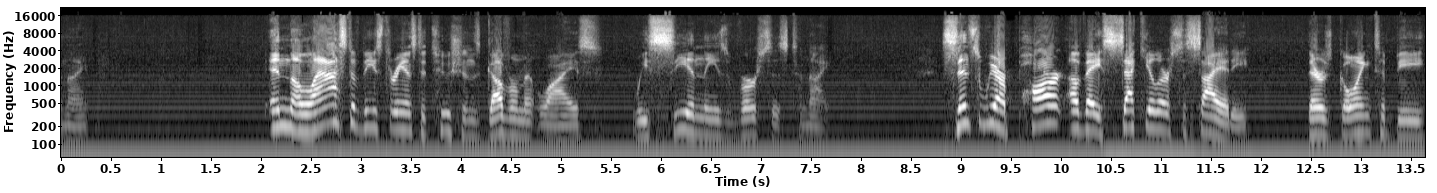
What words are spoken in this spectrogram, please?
tonight. In the last of these three institutions, government-wise, we see in these verses tonight. Since we are part of a secular society, there's going to be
